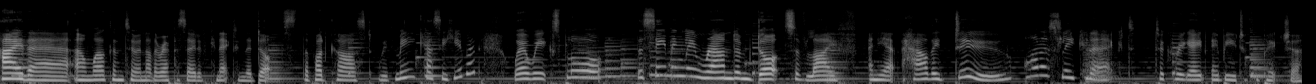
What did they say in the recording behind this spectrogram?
Hi there, and welcome to another episode of Connecting the Dots, the podcast with me, Cassie Hubert, where we explore the seemingly random dots of life and yet how they do honestly connect to create a beautiful picture.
